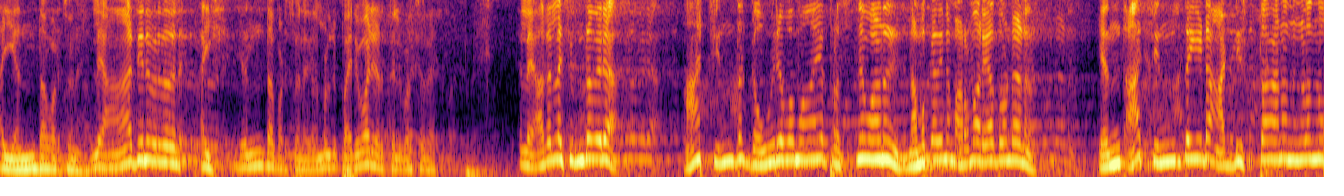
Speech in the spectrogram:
ഐ എന്താ പഠിച്ചോനെ അല്ലെ ആദ്യം വരുന്നത് ഐ എന്താ പഠിച്ചോനെ നമ്മളൊരു പരിപാടി എടുത്തല്ലേ പഠിച്ചോനെ അല്ലേ അതല്ല ചിന്ത വരാ. ആ ചിന്ത ഗൗരവമായ പ്രശ്നമാണ്. നമുക്കതിന്റെ മർമ്മം അറിയാത്തതുകൊണ്ടാണ് എന്താ ആ ചിന്തയുടെ അടിസ്ഥാനം നിങ്ങളൊന്ന്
